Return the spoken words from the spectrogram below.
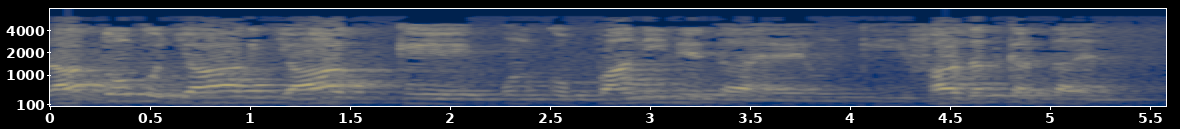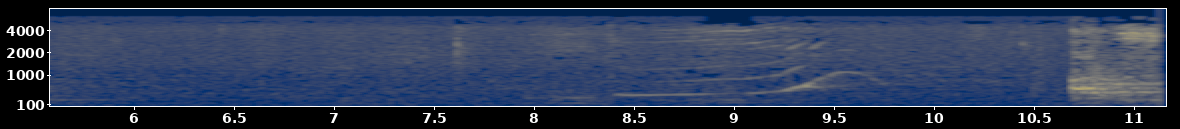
راتوں کو جاگ جاگ کے ان کو پانی دیتا ہے، ان کی حفاظت کرتا ہے۔ اور اس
